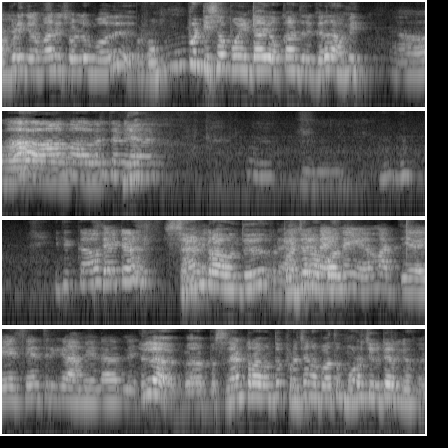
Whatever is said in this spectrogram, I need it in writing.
அப்படிங்கிற மாதிரி சொல்லும்போது ரொம்ப டிசப்பாயிண்ட் ஆகி உட்கார்ந்து இருக்கிறது அமித் சாண்ட்ரா வந்து பிரஜனை பார்த்து இல்ல சாண்ட்ரா வந்து பிரஜனை பார்த்து முறைச்சுக்கிட்டே இருக்காங்க.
